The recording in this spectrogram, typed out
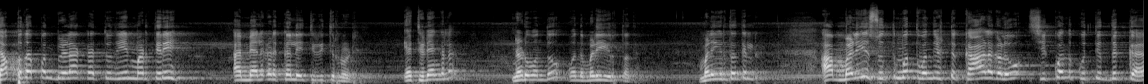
ದಪ್ಪ ದಪ್ಪಂದು ಬೀಳಾಕತ್ತು ಅಂದ್ರೆ ಏನು ಮಾಡ್ತೀರಿ? ಆ ಮೇಲ್ಗಡೆ ಕಲ್ಲು ಎತ್ತಿ ಹಿಡಿತೀರಿ ನೋಡ್ರಿ. ಎತ್ತಿ ಹಿಡಿಯಂಗಲ್ಲ? ನಡುವೊಂದು ಒಂದು ಮಳಿ ಇರ್ತದೆ. ಮಳಿ ಇರ್ತದಿಲ್ಲ ಆ ಮಳಿ ಸುತ್ತಮುತ್ತ ಒಂದಿಷ್ಟು ಕಾಳುಗಳು ಸಿಕ್ಕೊಂಡು ಕೂತಿದ್ದಕ್ಕೆ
